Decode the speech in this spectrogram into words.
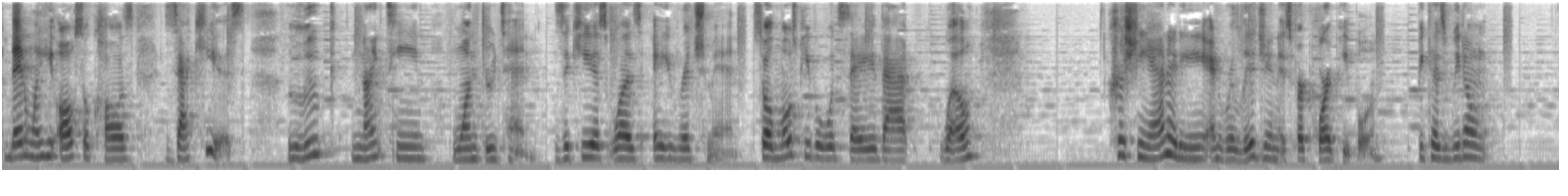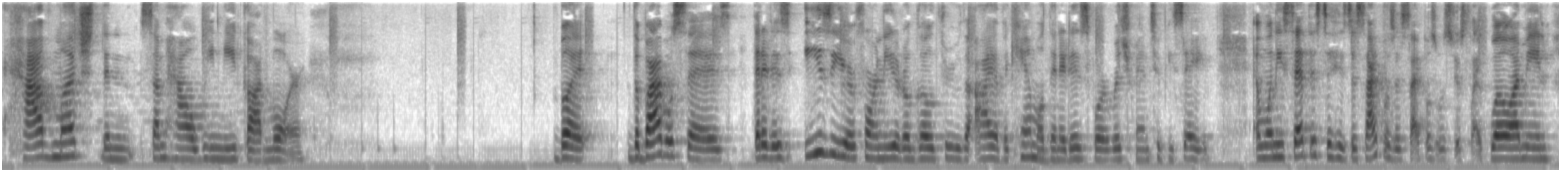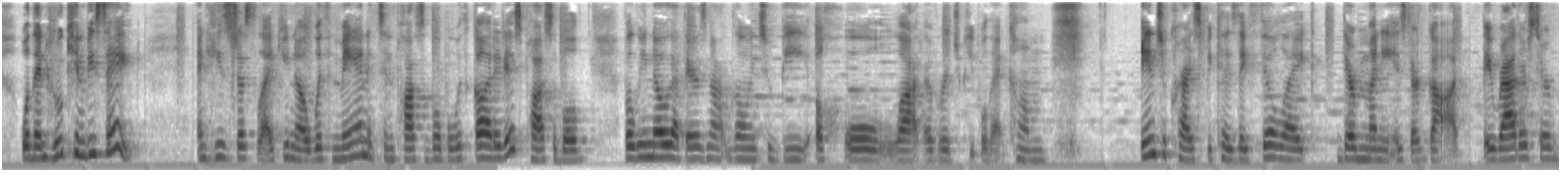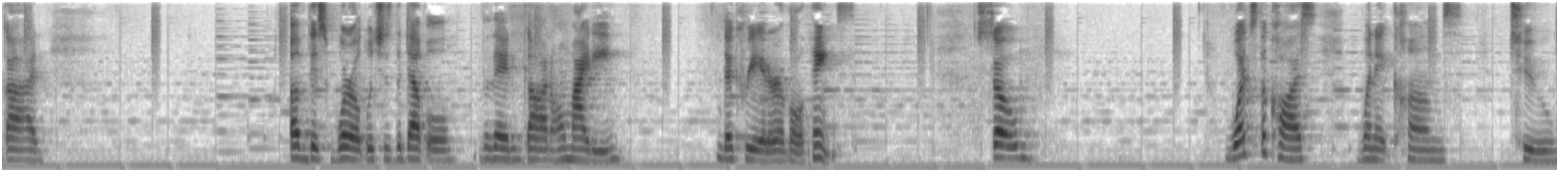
Then, when he also calls Zacchaeus, Luke 19 1 through 10. Zacchaeus was a rich man. So, most people would say that, well, Christianity and religion is for poor people because we don't have much, then somehow we need God more. But the Bible says that it is easier for a needle to go through the eye of a camel than it is for a rich man to be saved. And when he said this to his disciples, disciples was just like, "Well, I mean, well then who can be saved?" And he's just like, you know, with man it's impossible, but with God it is possible. But we know that there's not going to be a whole lot of rich people that come into Christ because they feel like their money is their God. They rather serve God of this world, which is the devil, than God Almighty, the creator of all things. So, what's the cost when it comes to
